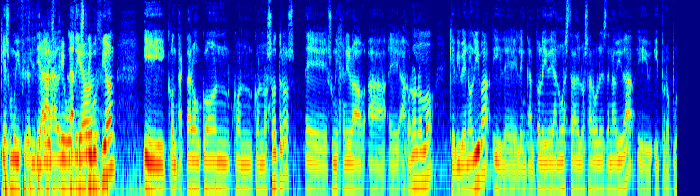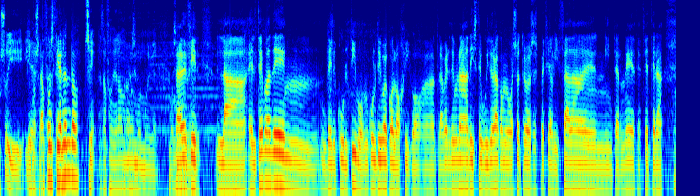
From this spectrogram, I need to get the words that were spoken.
que es muy difícil llegar a la distribución y contactaron con, con, con nosotros. Eh, es un ingeniero eh, agrónomo que vive en Oliva y le, encantó la idea nuestra de los árboles de Navidad y, propuso y, está este funcionando sí está funcionando muy muy muy bien o sea es decir la, el tema de, mm, del cultivo un cultivo ecológico a través de una distribuidora como vosotros especializada en internet etcétera ah.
